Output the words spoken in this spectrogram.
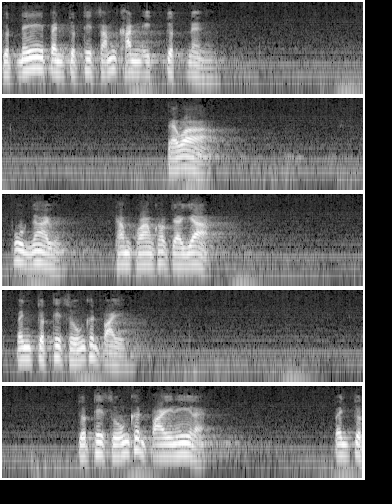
จุดนี้เป็นจุดที่สำคัญอีกจุดหนึ่ง แต่ว่าพูดง่ายทำความเข้าใจยาก เป็นจุดที่สูงขึ้นไป จุดที่สูงขึ้นไปนี่แหละ เป็นจุด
